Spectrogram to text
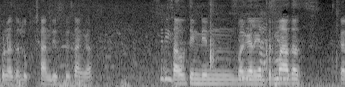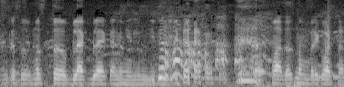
कुणाचा लुक छान दिसतोय सांगा. साऊथ इंडियन बघायला गेलं तर माझाच. कारण कसं मस्त ब्लॅक ब्लॅक आणि हे लुंगी माझाच नंबर एक वाटणार.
